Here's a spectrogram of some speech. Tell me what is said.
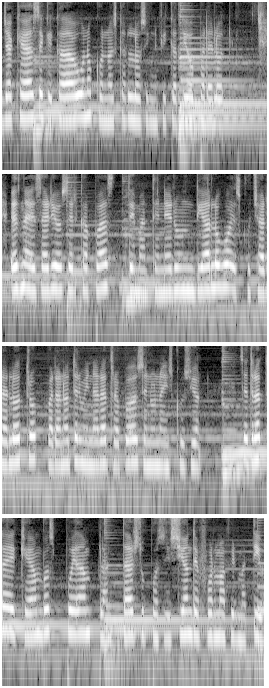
ya que hace que cada uno conozca lo significativo para el otro. Es necesario ser capaz de mantener un diálogo, escuchar al otro para no terminar atrapados en una discusión. Se trata de que ambos puedan plantar su posición de forma afirmativa,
